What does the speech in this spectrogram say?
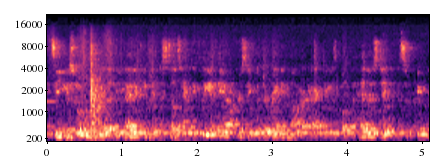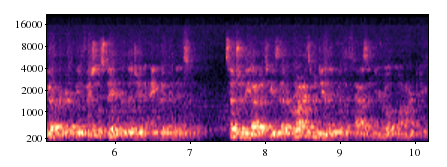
It's a useful reminder that the United Kingdom is still technically a theocracy, with the reigning monarch acting as both the head of state and the supreme governor of the official state religion, Anglicanism. Such are the oddities that arise when dealing with a thousand-year-old monarchy.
